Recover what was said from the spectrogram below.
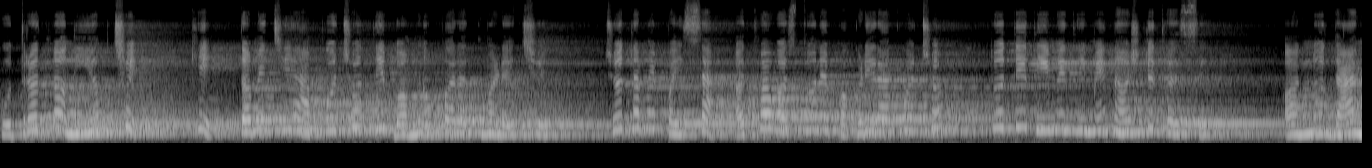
કુદરતનો નિયમ છે કે તમે જે આપો છો તે બમણું પરત મળે છે. જો તમે પૈસા અથવા વસ્તુને પકડી રાખો છો, તો તે ધીમે ધીમે નષ્ટ થશે. અન્નનું દાન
